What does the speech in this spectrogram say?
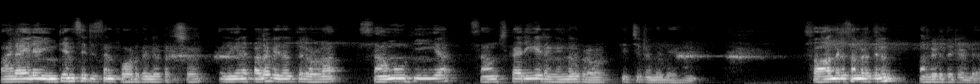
പാലായിലെ ഇന്ത്യൻ സിറ്റിസൺ ഫോറത്തിന്റെ ട്രഷർ എന്നിങ്ങനെ പല വിധത്തിലുള്ള സാമൂഹിക സാംസ്കാരിക രംഗങ്ങൾ പ്രവർത്തിച്ചിട്ടുണ്ട് അദ്ദേഹം. സ്വാതന്ത്ര്യ സമരത്തിലും പങ്കെടുത്തിട്ടുണ്ട്.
